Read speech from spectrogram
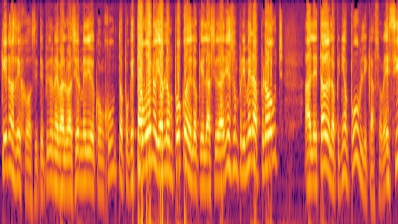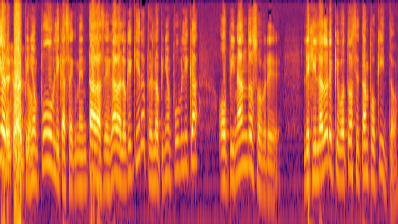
¿Qué nos dejó? Si te pido una evaluación medio de conjunto, porque está bueno y habla un poco de lo que la ciudadanía es un primer approach al estado de la opinión pública. Sobre, es cierto, la opinión pública, segmentada, sesgada, lo que quiera, pero es la opinión pública opinando sobre legisladores que votó hace tan poquito.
